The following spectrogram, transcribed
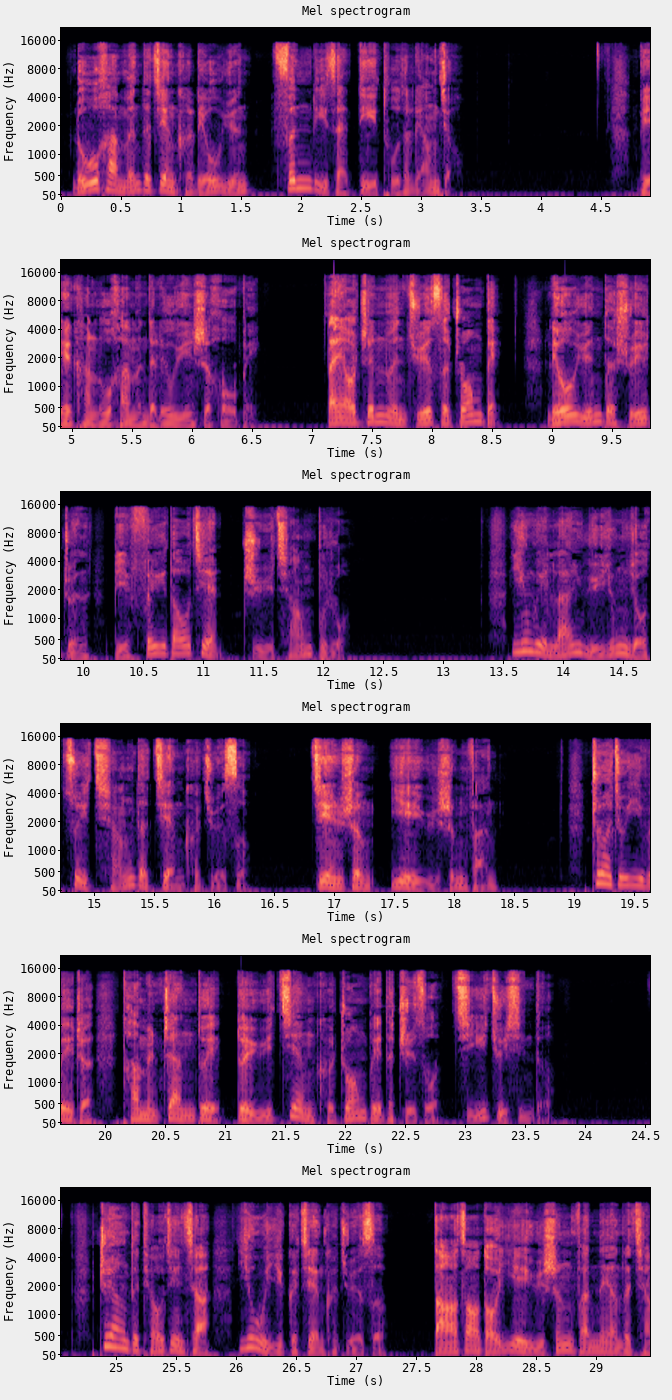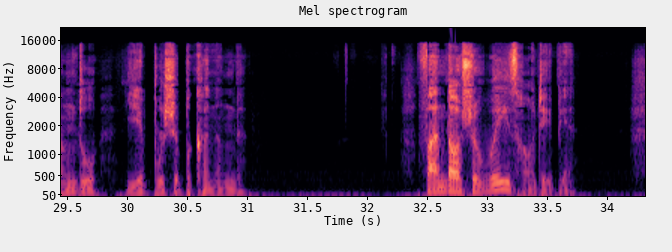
卢汉文的剑客刘云分立在地图的两角。别看卢汉文的刘云是后辈，但要争论角色装备，刘云的水准比飞刀剑只强不弱。因为蓝雨拥有最强的剑客角色，剑圣夜雨生凡，这就意味着他们战队对于剑客装备的制作极具心得。这样的条件下，又一个剑客角色。打造到夜雨生凡那样的强度也不是不可能的。反倒是微草这边，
